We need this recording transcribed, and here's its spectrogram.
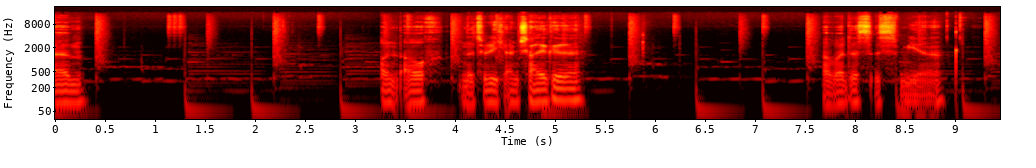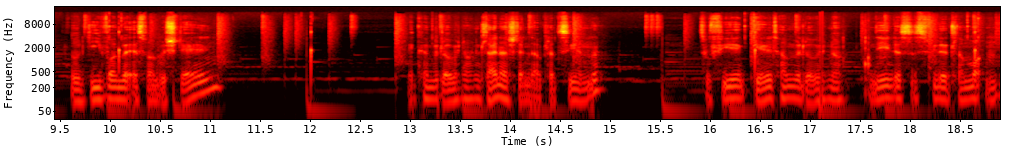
Ähm und auch natürlich an Schalke. Aber das ist mir... So, die wollen wir erstmal bestellen. Hier können wir, glaube ich, noch einen kleiner Ständer platzieren, ne? Zu viel Geld haben wir, glaube ich, noch. Nee, das ist wieder Klamotten.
